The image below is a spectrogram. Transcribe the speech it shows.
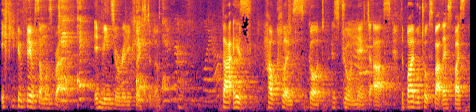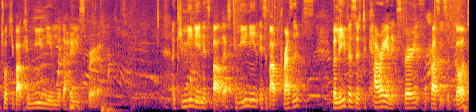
If you can feel someone's breath, it means you're really close to them. That is how close God has drawn near to us. The Bible talks about this by talking about communion with the Holy Spirit. And communion is about this communion is about presence. Believers are to carry and experience the presence of God.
